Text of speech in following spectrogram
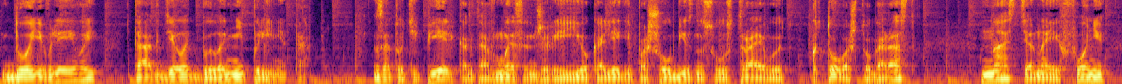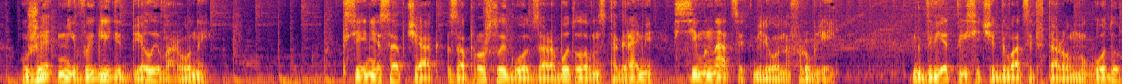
До Евлеевой так делать было не принято – Зато теперь, когда в мессенджере ее коллеги по шоу-бизнесу устраивают кто во что гораст, Настя на их фоне уже не выглядит белой вороной. Ксения Собчак за прошлый год заработала в Инстаграме 17 миллионов рублей. К 2022 году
